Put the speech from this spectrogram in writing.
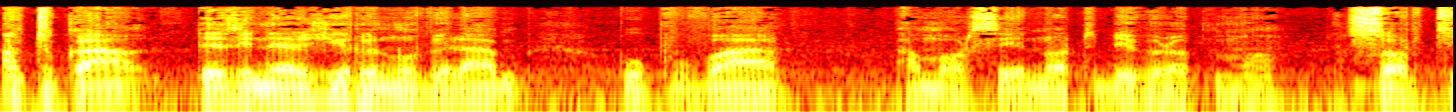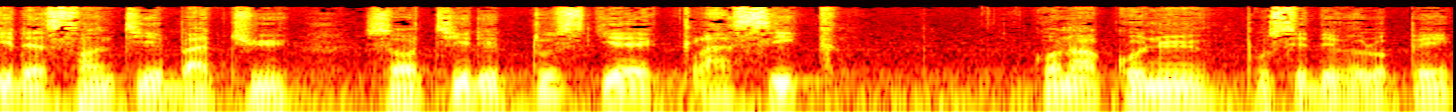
en tout cas des énergies renouvelables pour pouvoir amorcer notre développement, sortir des sentiers battus, sortir de tout ce qui est classique qu'on a connu pour se développer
